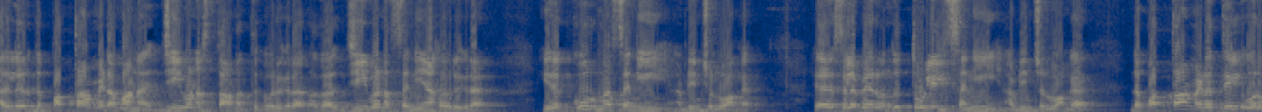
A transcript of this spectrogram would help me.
அதிலிருந்து பத்தாம் இடமான ஜீவனஸ்தானத்துக்கு வருகிறார். அதாவது ஜீவன சனியாக வருகிறார். இதை கூர்ம சனி அப்படின்னு சொல்லுவாங்க. சில பேர் வந்து தொழில் சனி அப்படின்னு சொல்லுவாங்க. இந்த பத்தாம் இடத்தில் ஒரு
